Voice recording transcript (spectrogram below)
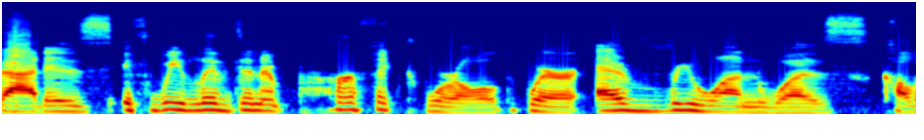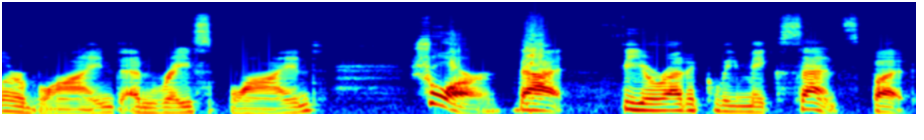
that is if we lived in a perfect world where everyone was colorblind and race blind, sure, that theoretically makes sense. But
